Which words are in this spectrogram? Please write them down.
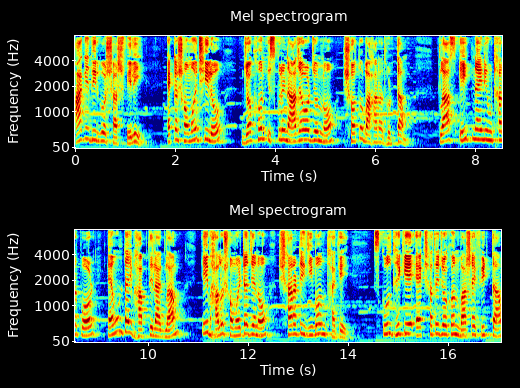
আগে দীর্ঘশ্বাস ফেলি। একটা সময় ছিল যখন স্কুলে না যাওয়ার জন্য শত বাহানা ধরতাম। ক্লাস এইট, নাইনে ওঠার পর এমনটাই ভাবতে লাগলাম, এই ভালো সময়টা যেন সারাটি জীবন থাকে। স্কুল থেকে একসাথে যখন বাসায় ফিরতাম,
